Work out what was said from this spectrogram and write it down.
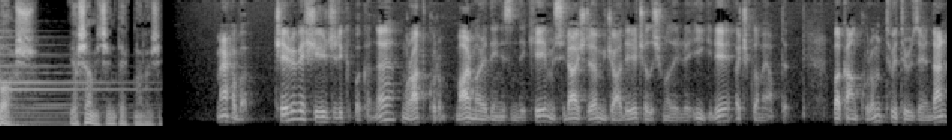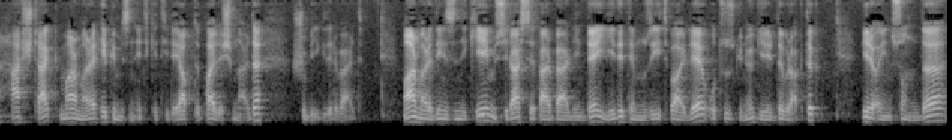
Boş, yaşam için teknoloji. Merhaba, Çevre ve Şehircilik Bakanı Murat Kurum, Marmara Denizi'ndeki müsilajla mücadele çalışmalarıyla ilgili açıklama yaptı. Bakan Kurum Twitter üzerinden hashtag Marmara Hepimizin etiketiyle yaptığı paylaşımlarda şu bilgileri verdi. Marmara Denizi'ndeki müsilaj seferberliğinde 7 Temmuz itibariyle 30 günü geride bıraktık. Bir ayın sonunda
